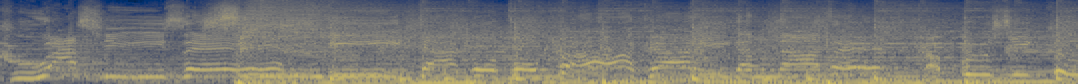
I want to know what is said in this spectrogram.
詳しいぜ。過ぎたことばかりがなぜまぶしく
